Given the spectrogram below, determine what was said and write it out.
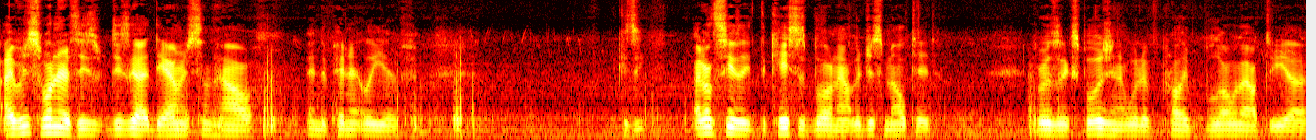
I just wonder if these these got damaged somehow, independently of. Because I don't see the, the cases blown out; they're just melted. It was an explosion, it would have probably blown out the uh,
